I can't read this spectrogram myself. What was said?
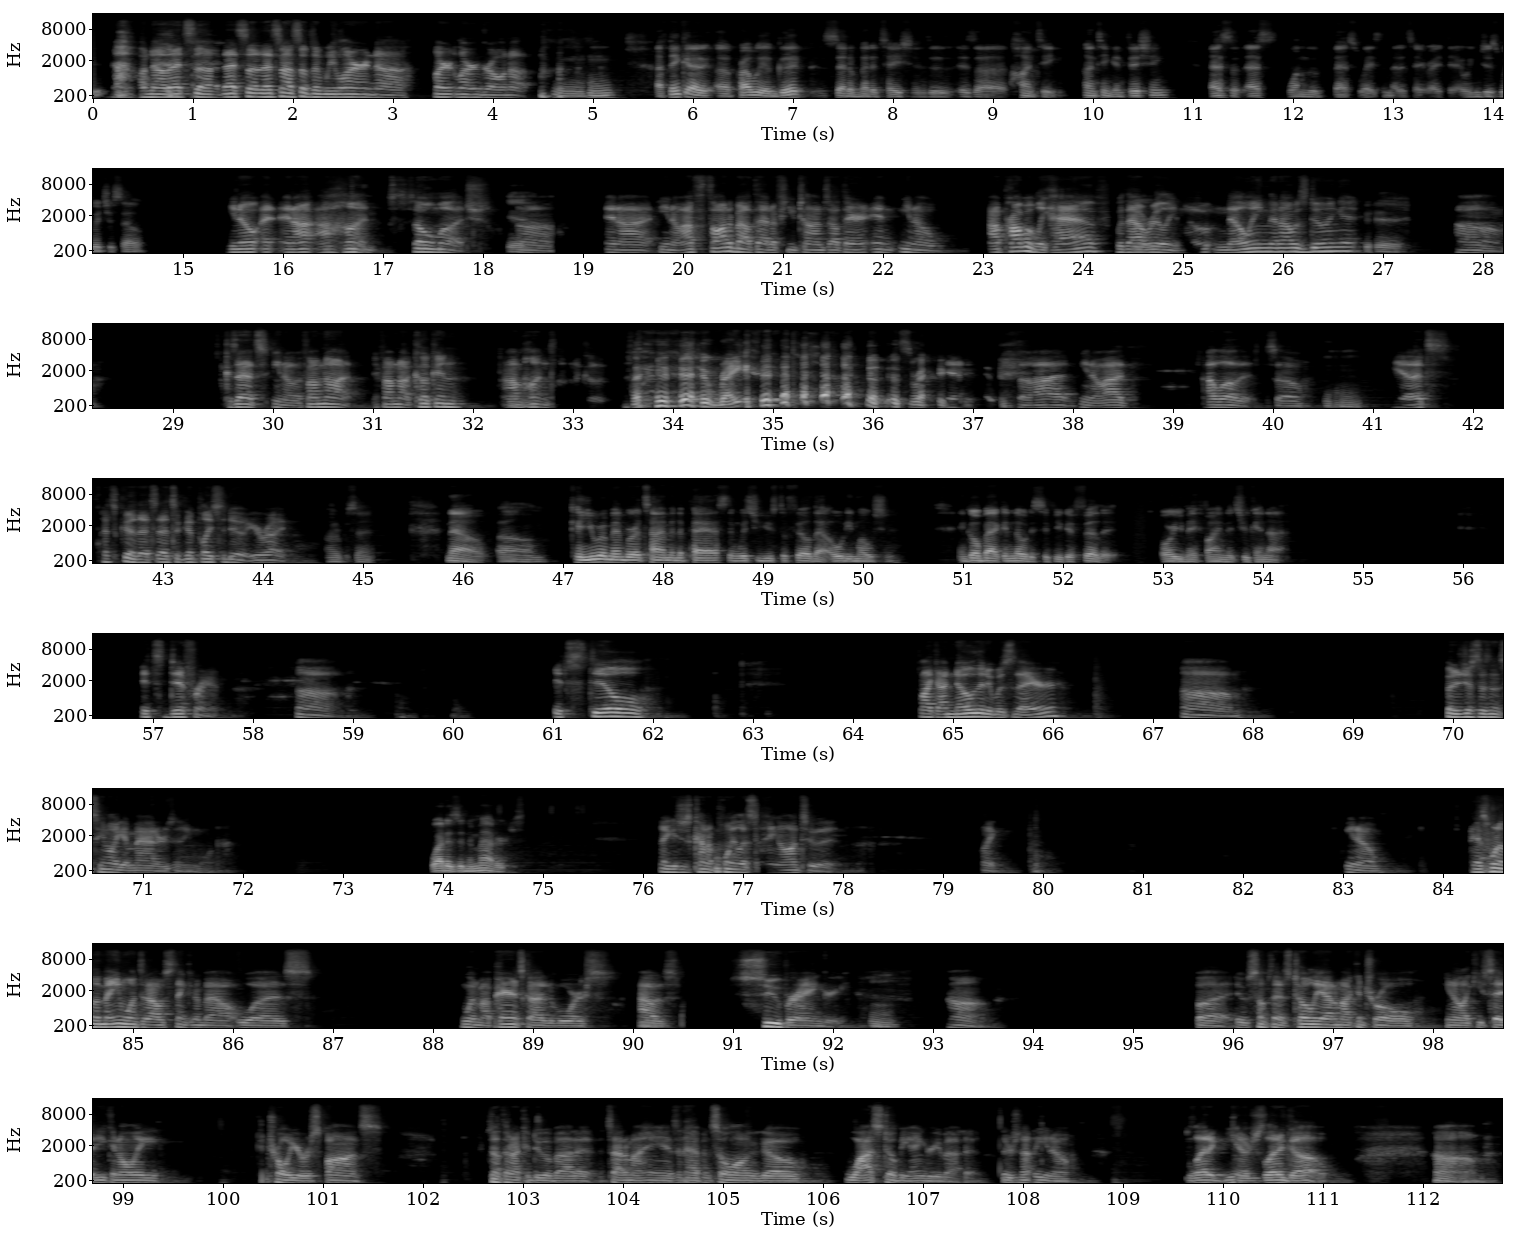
Oh no, that's uh, that's uh, that's not something we learn uh, learn learn growing up. hmm I think a, a, probably a good set of meditations is, is uh, hunting, hunting and fishing. That's that's one of the best ways to meditate right there. When you just with yourself. You know, and, and I, I hunt so much. Yeah. Uh, and I, you know, I've thought about that a few times out there, and you know, I probably have without Yeah. really know, knowing that I was doing it. Yeah. Um, because that's you know, if I'm not if I'm not cooking, I'm Mhm. hunting. Something to cook. right. that's right. So I, you know, I I love it. So hmm yeah, that's that's good. That's that's a good place to do it. You're right. Hundred percent. Now, um, can you remember a time in the past in which you used to feel that old emotion, and go back and notice if you could feel it, or you may find that you cannot. it's different. Um, it's still like I know that it was there, um, but it just doesn't seem like it matters anymore. Why does it matter? Like it's just kind of pointless to hang on to it. Like, you know, that's one of the main ones that I was thinking about was when my parents got a divorce. I Mm. was super angry. Mm. Um, but it was something that's totally out of my control. You know, like you said, you can only control your response. There's nothing I could do about it. It's out of my hands. It happened so long ago. Why still be angry about it? There's not, you know, let it, you know, just let it go. Um,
